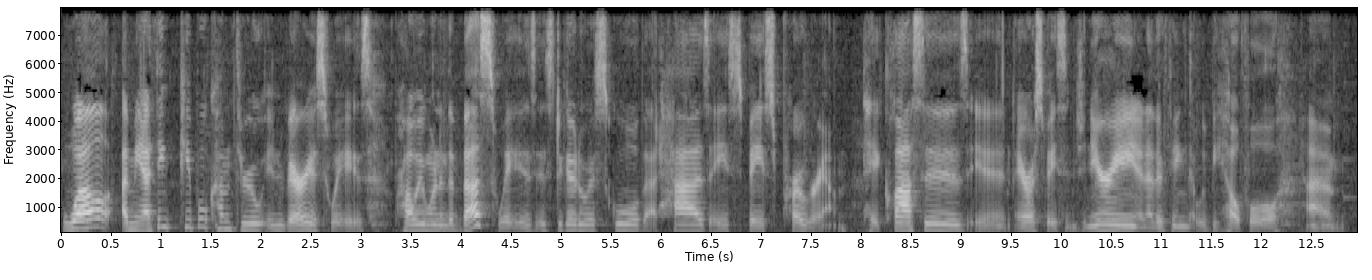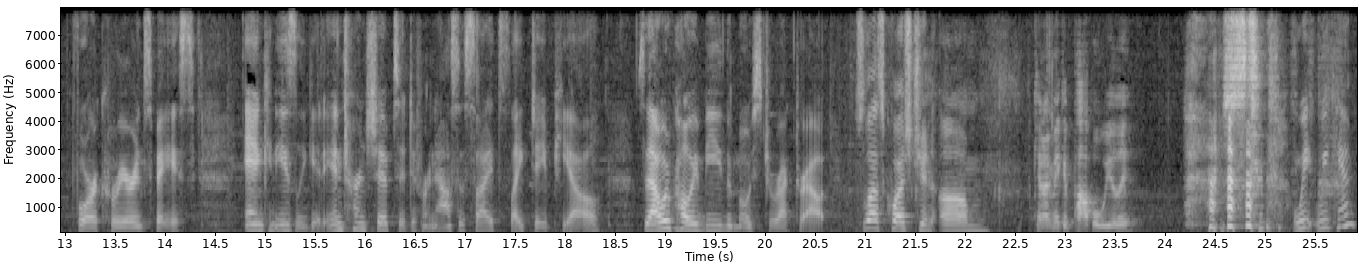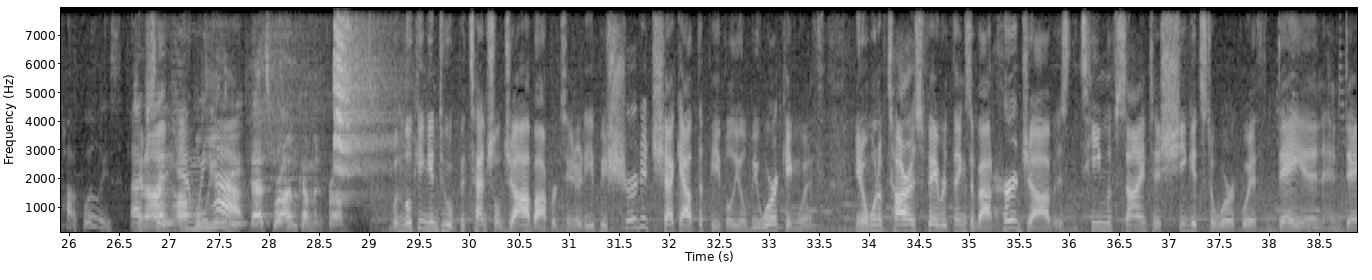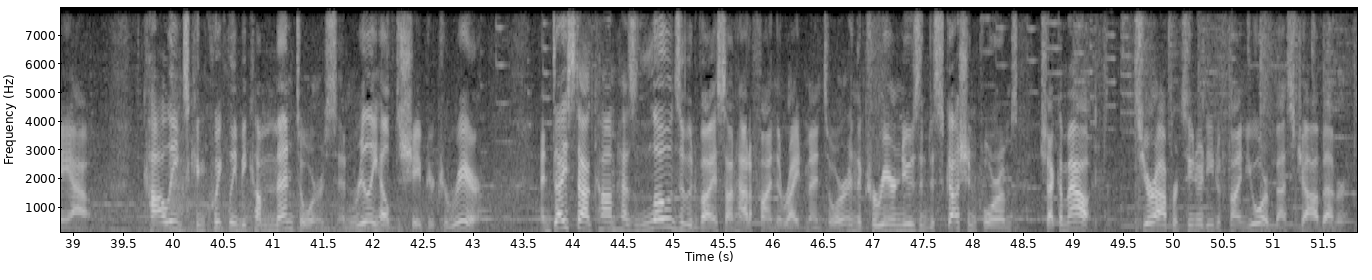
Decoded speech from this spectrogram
Well, I mean, I think people come through in various ways. Probably one of the best ways is to go to a school that has a space program. Take classes in aerospace engineering and other things that would be helpful um, for a career in space and can easily get internships at different NASA sites like JPL. So that would probably be the most direct route. So last question, um, can I make it pop a wheelie? we, we can pop wheelies, actually, can I pop and a we wheelie? have. That's where I'm coming from. When looking into a potential job opportunity, be sure to check out the people you'll be working with. You know, one of Tara's favorite things about her job is the team of scientists she gets to work with day in and day out. Colleagues can quickly become mentors and really help to shape your career. And Dice.com has loads of advice on how to find the right mentor in the career news and discussion forums. Check them out. It's your opportunity to find your best job ever.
